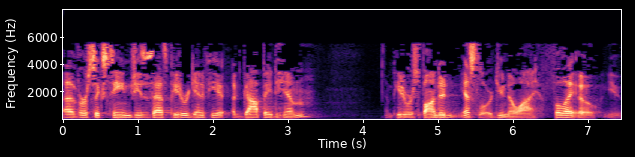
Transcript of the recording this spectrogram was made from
uh, verse 16, Jesus asked Peter again if he agape'd him. And Peter responded, Yes, Lord, you know I phileo you.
